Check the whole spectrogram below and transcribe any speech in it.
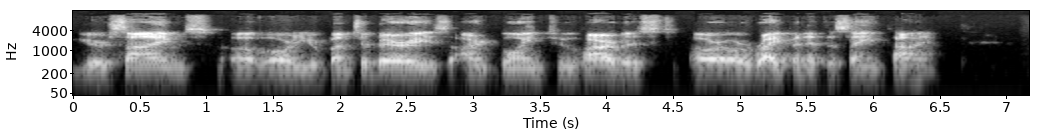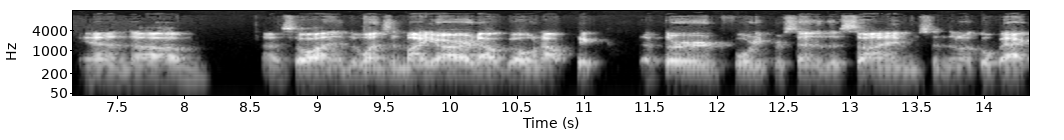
your cymes uh, or your bunch of berries aren't going to harvest or, or ripen at the same time. And um, uh, so, I, and the ones in my yard, I'll go and I'll pick a third, 40% of the cymes, and then I'll go back,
